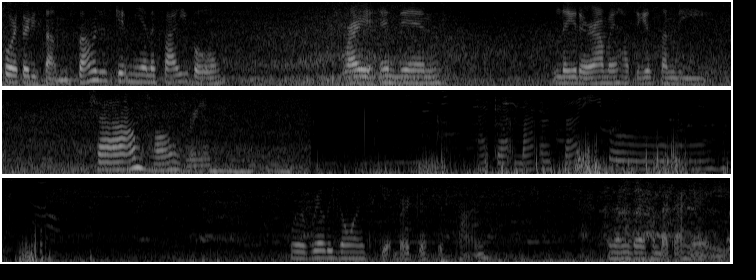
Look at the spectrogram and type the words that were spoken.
4.30 something. So I'm gonna just get me an acai bowl, right? And then later I'm gonna have to get something to eat. Child, I'm hungry. I got my acai bowl. We're really going to get burgers this time. And then I'm gonna come back out here and eat.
